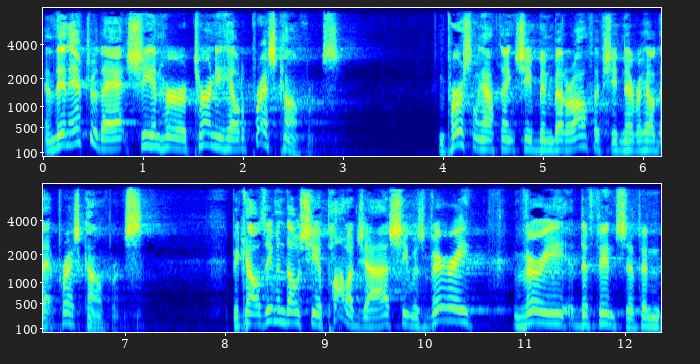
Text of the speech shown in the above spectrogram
And then after that, she and her attorney held a press conference. And personally, I think she'd been better off if she'd never held that press conference. Because even though she apologized, she was very very defensive. And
